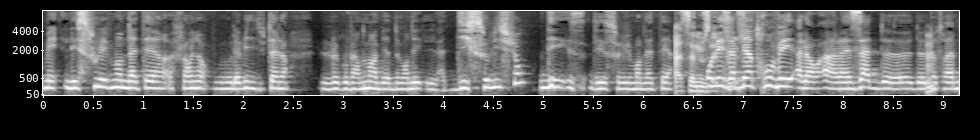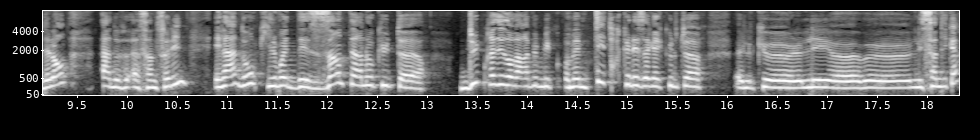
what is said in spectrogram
Mais les soulèvements de la terre, Florian, vous l'avez dit tout à l'heure, le gouvernement a bien demandé la dissolution des, des soulèvements de la terre. Ah, On les a bien trouvés alors, à la ZAD de, de Notre-Dame-des-Landes, à, à Sainte-Soline. Et là, donc, ils vont être des interlocuteurs du président de la République, au même titre que les agriculteurs, euh, que les, euh, les syndicats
